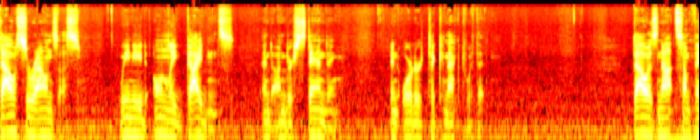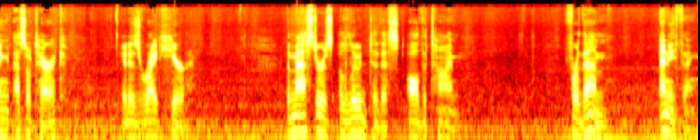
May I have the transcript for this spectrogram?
Tao surrounds us. We need only guidance and understanding in order to connect with it. Tao is not something esoteric, it is right here. The masters allude to this all the time. For them, anything,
